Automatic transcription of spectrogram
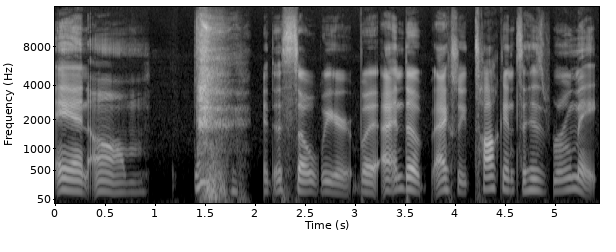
and um it is so weird but i end up actually talking to his roommate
